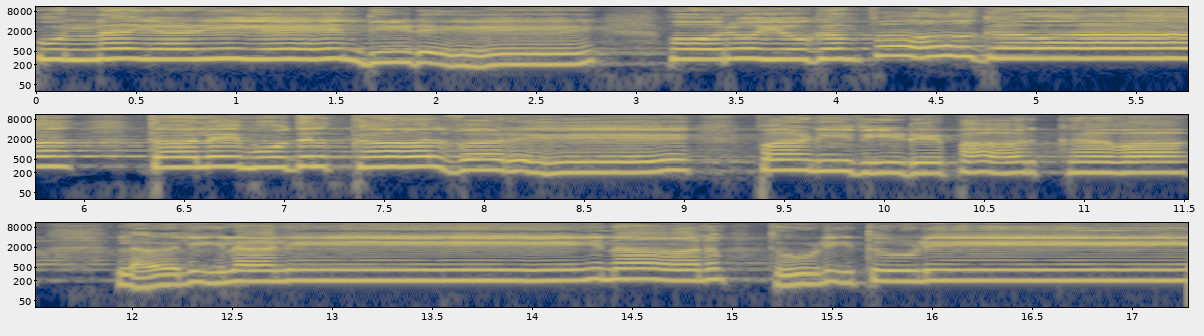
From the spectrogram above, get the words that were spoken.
ഉന്നയഴിയേന്തിടേ ഒരു യുഗം പോകവാ. തലൈ മുതൽ കാൽ വരെ പണിവിടെ പാർക്കവാ. ലലി ലലീ നാനം തുളി തുളി.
